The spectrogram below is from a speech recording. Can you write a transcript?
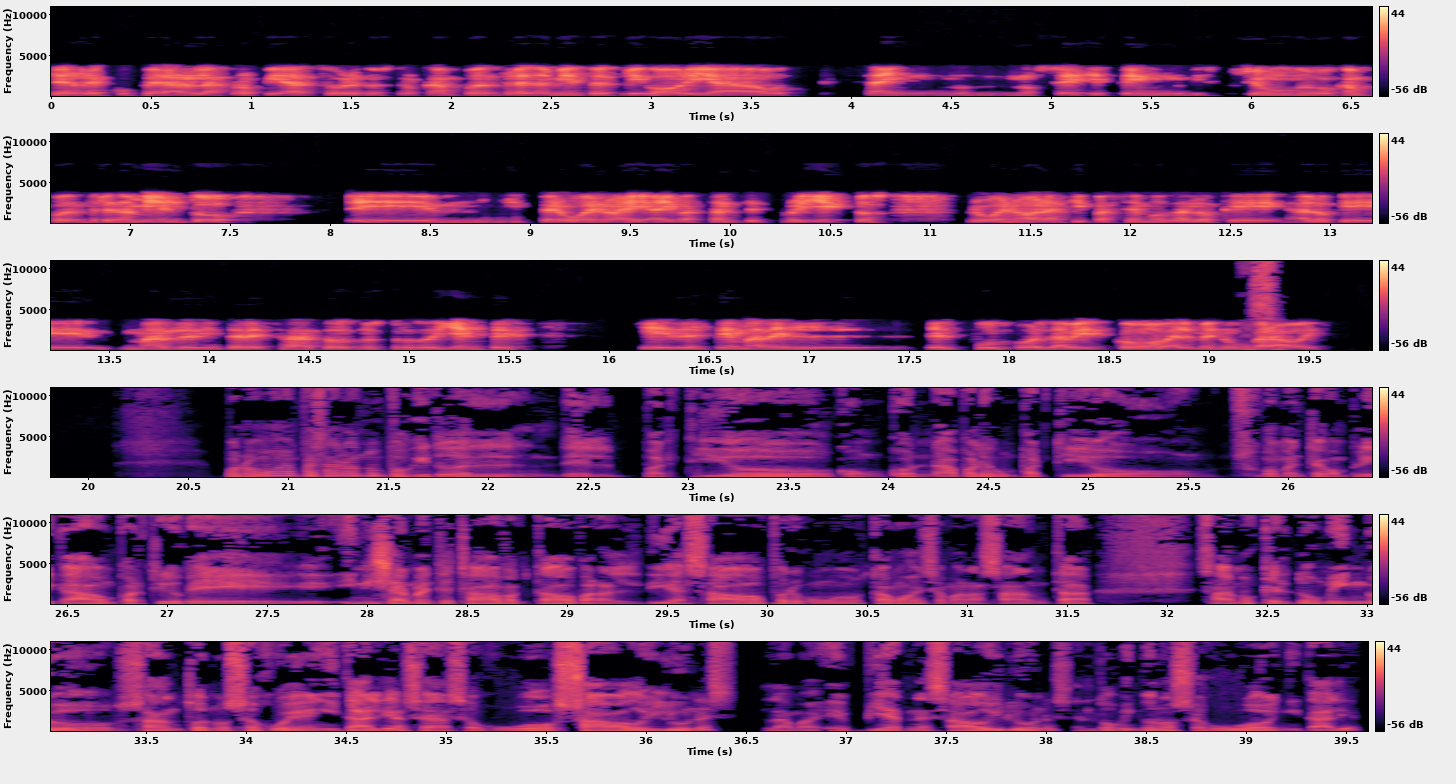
de recuperar la propiedad sobre nuestro campo de entrenamiento de Trigoria o no sé si está en discusión un nuevo campo de entrenamiento, eh, pero bueno, hay, hay bastantes proyectos, pero bueno, ahora sí pasemos a lo que a lo que más les interesa a todos nuestros oyentes, que es el tema del, del fútbol. David, ¿cómo va el menú para hoy? Bueno, vamos a empezar hablando un poquito del, del partido con, con Nápoles, un partido sumamente complicado, un partido que inicialmente estaba pactado para el día sábado, pero como estamos en Semana Santa, sabemos que el domingo santo no se juega en Italia, o sea, se jugó sábado y lunes, la, el viernes, sábado y lunes, el domingo no se jugó en Italia.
